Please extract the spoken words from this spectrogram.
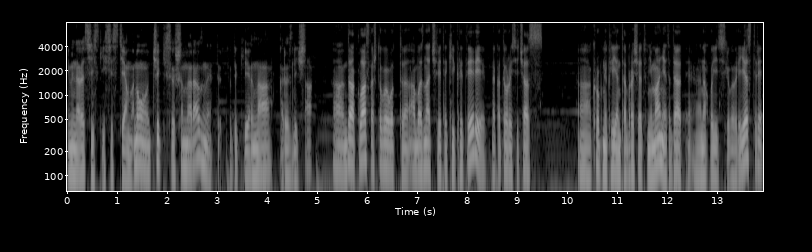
именно российские системы. Но чеки совершенно разные, то есть все-таки на различные. А, да, классно, что вы вот э, обозначили такие критерии, на которые сейчас а, крупные клиенты обращают внимание. Это, да, э, находитесь ли вы в реестре.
